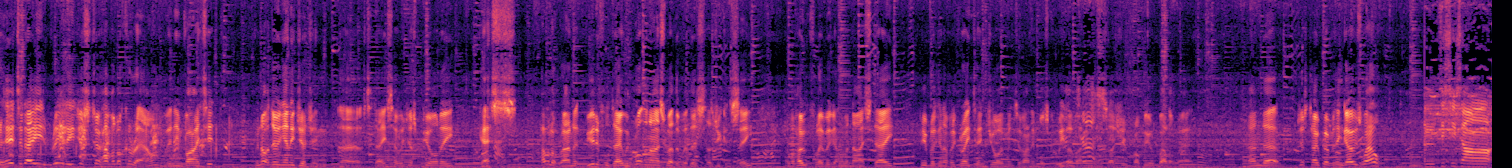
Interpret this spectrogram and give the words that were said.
here today really just to have a look around. We've been invited. We're not doing any judging uh, today, so we're just purely guests. Have a look around it. Beautiful day. We've brought the nice weather with us, as you can see. And hopefully we're going to have a nice day. People are going to have a great enjoyment of animals. We love animals, as you're probably well aware. And uh, just hope everything goes well. Um, this is our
